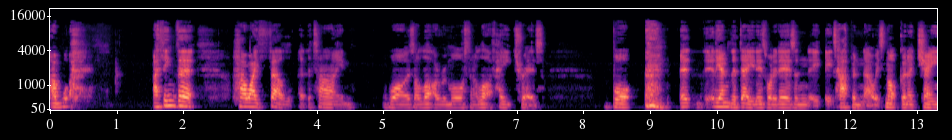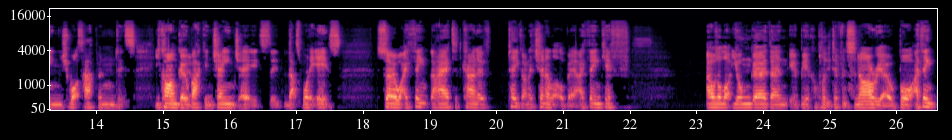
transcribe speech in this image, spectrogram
I, w- I think that how I felt at the time was a lot of remorse and a lot of hatred. But at, at the end of the day, it is what it is, and it, it's happened now. It's not going to change what's happened. It's you can't go back and change it. It's it, that's what it is. So I think that I had to kind of take it on a chin a little bit. I think if I was a lot younger, then it would be a completely different scenario. But I think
